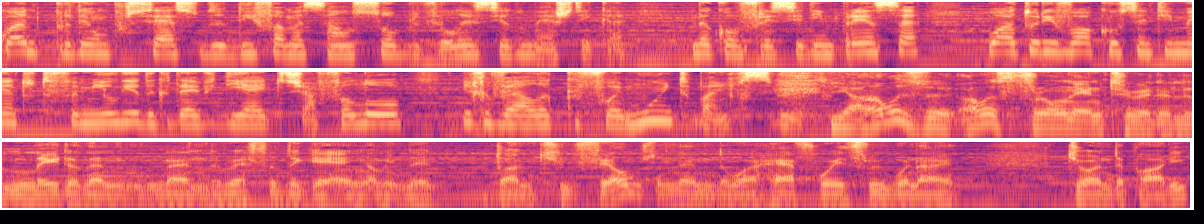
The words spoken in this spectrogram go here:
quando perdeu um processo de difamação sobre violência doméstica. Na conferência de imprensa, o ator evoca o sentimento de família de que David Yates já falou e revela que foi muito bem recebido. Yeah, I was uh, I was thrown into it a little later than than the rest of the gang. I mean, they'd done two films, and then they were halfway through when I joined the party.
